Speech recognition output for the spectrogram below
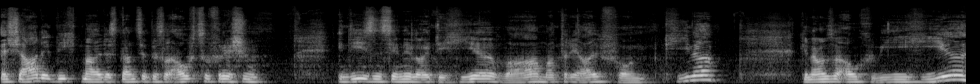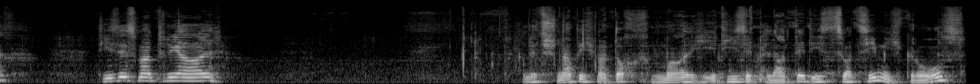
es schadet nicht mal, das Ganze ein bisschen aufzufrischen. In diesem Sinne, Leute, hier war Material von China. Genauso auch wie hier dieses Material. Und jetzt schnappe ich mal doch mal hier diese Platte. Die ist zwar ziemlich groß,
